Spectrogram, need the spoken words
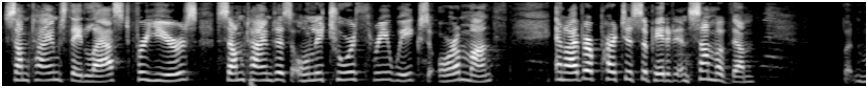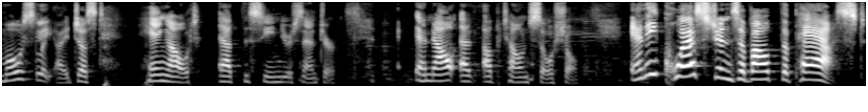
Sometimes they last for years, sometimes it's only two or three weeks or a month, and I've participated in some of them, but mostly I just hang out at the senior center and now at Uptown Social. Any questions about the past?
